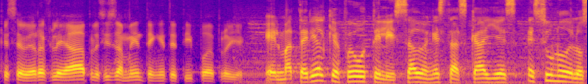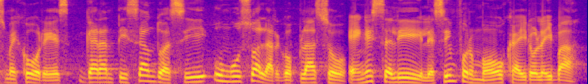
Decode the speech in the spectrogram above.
que se ve reflejada precisamente en este tipo de proyectos. El material que fue utilizado en estas calles es uno de los mejores, garantizando así un uso a largo plazo. En Estelí les informó Jairo Leiva.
